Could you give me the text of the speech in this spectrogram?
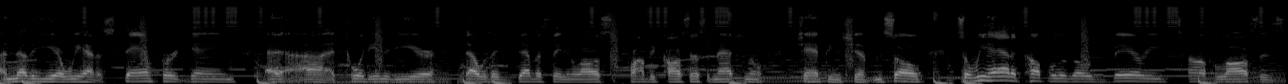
Another year we had a Stanford game at, uh, toward the end of the year that was a devastating loss, probably cost us a national championship. And so, so we had a couple of those very tough losses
